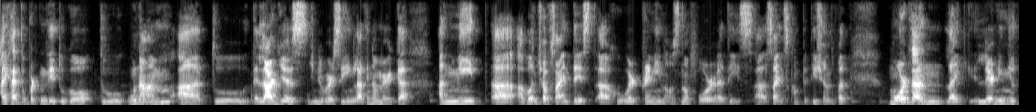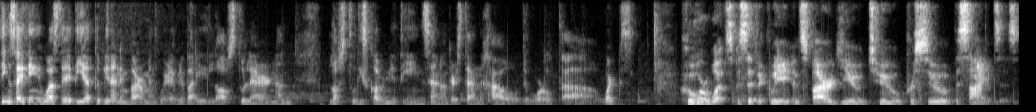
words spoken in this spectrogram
I had the opportunity to go to UNAM, uh, to the largest university in Latin America, and meet uh, a bunch of scientists uh, who were training us no, for uh, these uh, science competitions. But more than like learning new things, I think it was the idea to be in an environment where everybody loves to learn and loves to discover new things and understand how the world uh, works. Who or what specifically inspired you to pursue the sciences?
